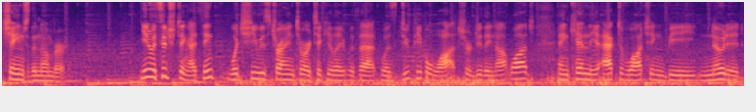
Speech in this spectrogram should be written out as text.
change the number. You know, it's interesting. I think what she was trying to articulate with that was do people watch or do they not watch? And can the act of watching be noted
